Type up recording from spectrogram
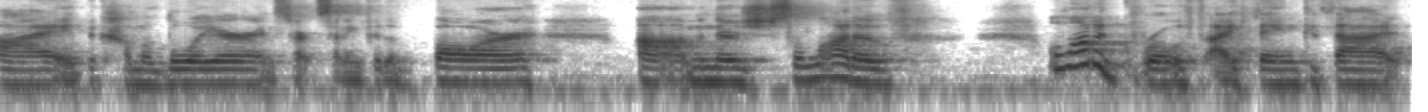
I become a lawyer and start studying for the bar. Um, and there's just a lot of a lot of growth, I think, that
